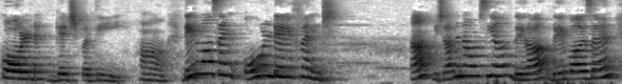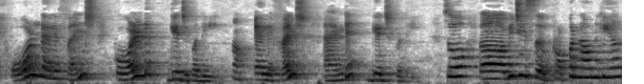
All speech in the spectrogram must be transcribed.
called Gajpati. Ah, there was an old elephant. Ah, which are the nouns here? There are there was an old elephant called Gajpati. Ah, elephant and Gajpati. So, uh, which is a proper noun here?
